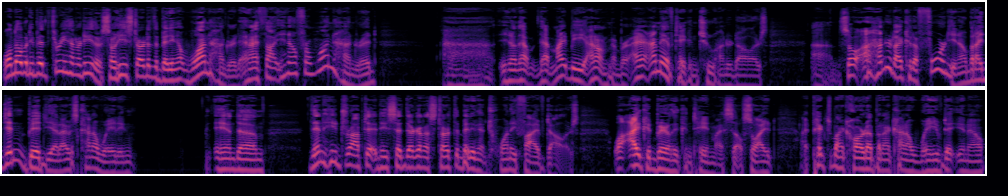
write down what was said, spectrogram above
Well, nobody bid 300 either. So he started the bidding at 100. And I thought, you know, for 100, uh, you know, that, that might be, I don't remember. I, I may have taken $200. Um, so 100 I could afford, you know, but I didn't bid yet. I was kind of waiting. And, um, then he dropped it and he said they're going to start the bidding at $25 well, I could barely contain myself. So I, I picked my card up and I kind of waved it, you know.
